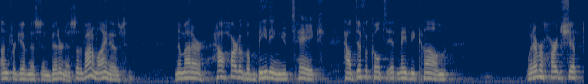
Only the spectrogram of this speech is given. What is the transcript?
unforgiveness, and bitterness. So the bottom line is no matter how hard of a beating you take, how difficult it may become, whatever hardship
